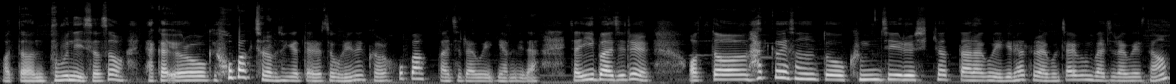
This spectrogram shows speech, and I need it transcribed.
어떤 부분이 있어서 약간 이렇게 호박처럼 생겼다 그래서 우리는 그걸 호박 바지라고 얘기합니다. 자, 이 바지를 어떤 학교에서는 또 금지를 시켰다라고 얘기를 하더라고요. 짧은 바지라고 해서.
